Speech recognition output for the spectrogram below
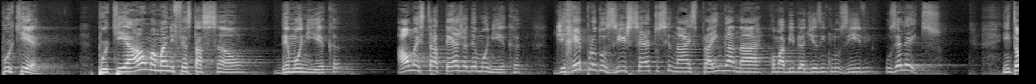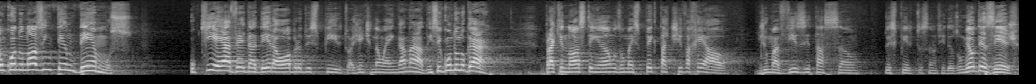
Por quê? Porque há uma manifestação demoníaca, há uma estratégia demoníaca de reproduzir certos sinais para enganar, como a Bíblia diz, inclusive, os eleitos. Então, quando nós entendemos o que é a verdadeira obra do Espírito, a gente não é enganado. Em segundo lugar, para que nós tenhamos uma expectativa real de uma visitação Espírito Santo de Deus. O meu desejo,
